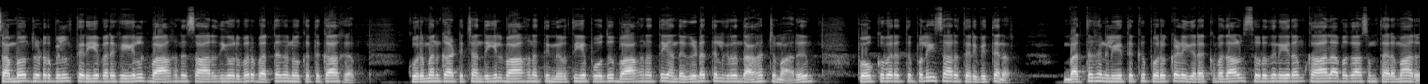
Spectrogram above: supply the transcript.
சம்பவம் தொடர்பில் தெரிய வருகையில் வாகன சாரதி ஒருவர் வர்த்தக நோக்கத்துக்காக குருமன்காட்டு சந்தையில் வாகனத்தை நிறுத்திய போது வாகனத்தை அந்த இடத்தில் இருந்து அகற்றுமாறு போக்குவரத்து போலீசார் தெரிவித்தனர். வர்த்தக நிலையத்துக்கு பொருட்களை இறக்குவதால் சிறிது நேரம் கால அவகாசம் தருமாறு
